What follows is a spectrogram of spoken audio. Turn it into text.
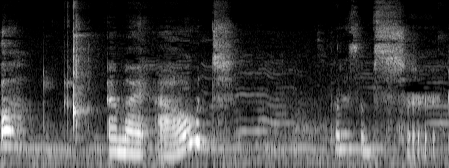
Oh, am I out? That is absurd.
